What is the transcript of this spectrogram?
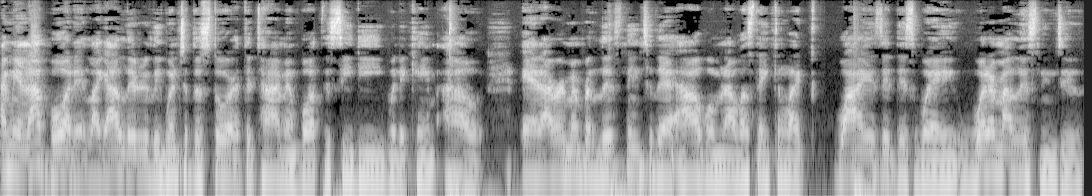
I mean, I bought it. Like, I literally went to the store at the time and bought the CD when it came out. And I remember listening to that album and I was thinking, like, why is it this way? What am I listening to?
